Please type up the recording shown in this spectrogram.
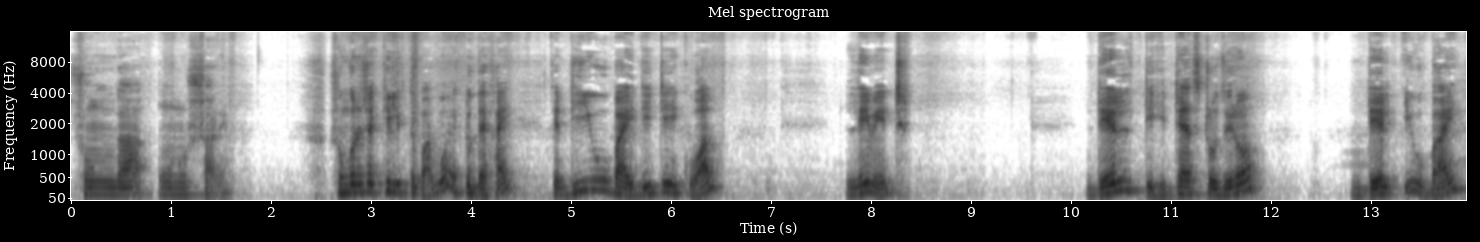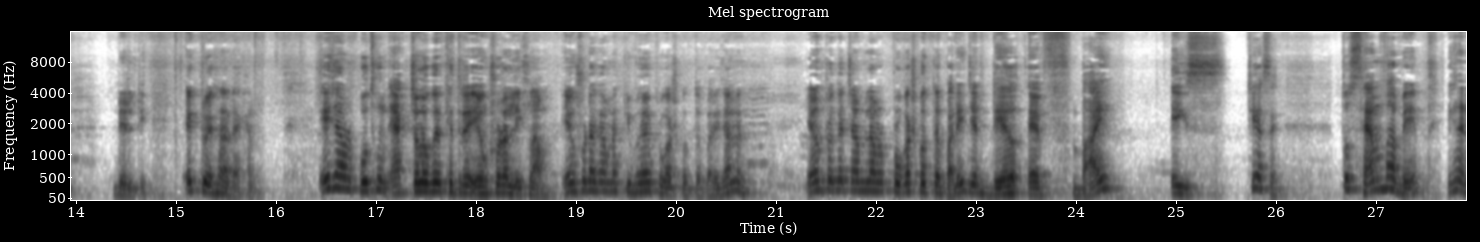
সংজ্ঞা অনুসারে সংজ্ঞা অনুসারে কী লিখতে পারব? একটু দেখাই যে d u by d t equal limit del t tends to zero del u by del t একটু এখানে দেখেন। এই যে আমরা প্রথম এক চলকের ক্ষেত্রে এই অংশটা লিখলাম, এই অংশটাকে আমরা কীভাবে প্রকাশ করতে পারি জানেন? এই প্রকার চাইলে আমরা প্রকাশ করতে পারি যে ডেল এফ বাই এইচ ঠিক আছে? তো স্যামভাবে এখানে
